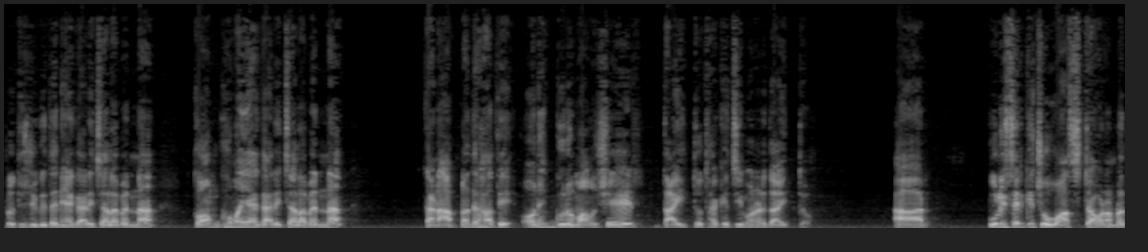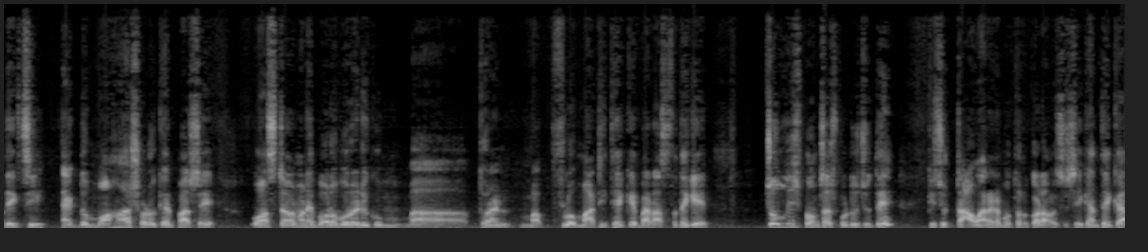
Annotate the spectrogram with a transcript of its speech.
প্রতিযোগিতা নিয়ে গাড়ি চালাবেন না, কম ঘুমাইয়া গাড়ি চালাবেন না। কারণ আপনাদের হাতে অনেকগুলো মানুষের দায়িত্ব থাকে, জীবনের দায়িত্ব। আর পুলিশের কিছু ওয়াচ টাওয়ার আমরা দেখছি, একদম মহাসড়কের পাশে। ওয়াচ টাওয়ার মানে বড় বড় এরকম ধরেন ফ্লো মাটি থেকে বা রাস্তা থেকে চল্লিশ পঞ্চাশ ফুট উঁচুতে কিছু টাওয়ারের মতন করা হয়েছে। সেখান থেকে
